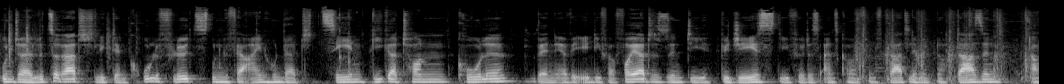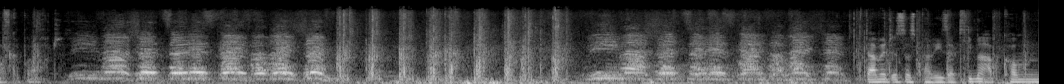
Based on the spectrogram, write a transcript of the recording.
Unter Lützerath liegt in Kohleflöz ungefähr 110 Gigatonnen Kohle. Wenn RWE die verfeuert, sind die Budgets, die für das 1,5 Grad Limit noch da sind, aufgebraucht. Klimaschützen ist kein Verbrechen. Klimaschützen ist kein Verbrechen. Damit ist das Pariser Klimaabkommen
